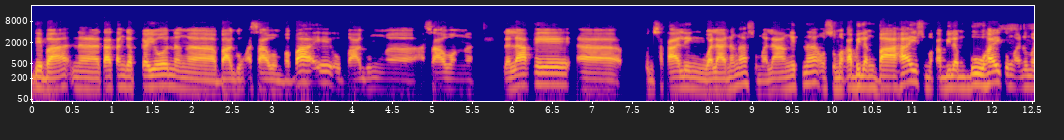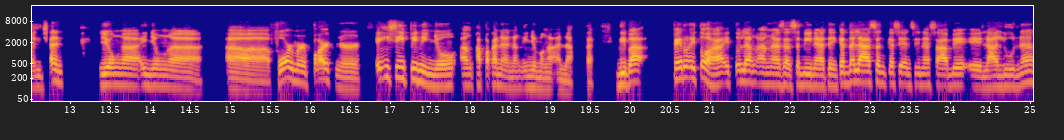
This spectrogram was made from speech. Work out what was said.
'di ba? Na tatanggap kayo ng uh, bagong asawang babae o bagong uh, asawang lalaki, uh, kung sakaling wala na nga, sumalangit na, o sumakabilang bahay, sumakabilang buhay, kung ano man dyan, yung uh, inyong uh, uh, former partner, eh isipin ninyo ang kapakanan ng inyong mga anak. Di ba? Pero ito ha, ito lang ang uh, sasabihin natin. Kadalasan kasi ang sinasabi, eh, lalo na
